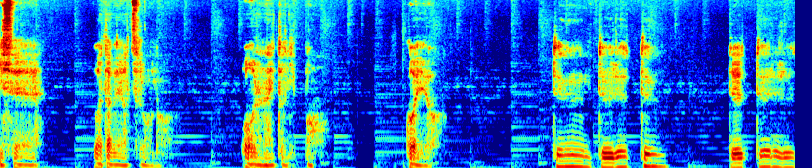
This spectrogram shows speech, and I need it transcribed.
偽渡部篤郎の「オールナイトニッポン」声よトゥントゥルトゥン。トゥトゥルル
